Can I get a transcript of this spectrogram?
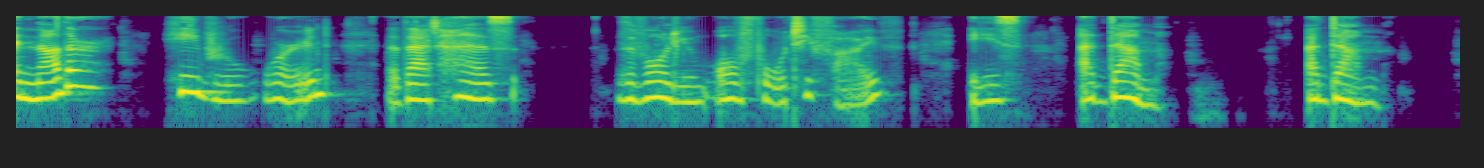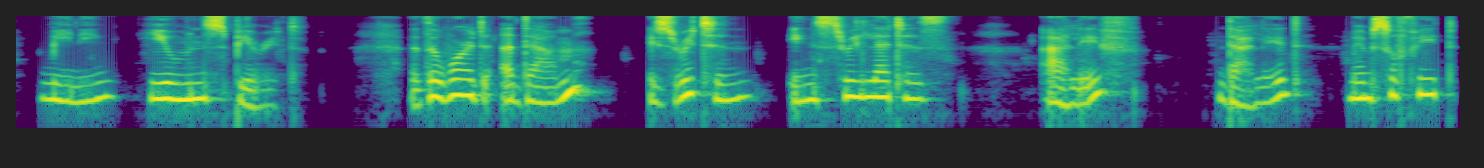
Another Hebrew word that has the volume of 45 is Adam. Adam, meaning human spirit. The word Adam is written in three letters Aleph, Daled, Mem Sofit.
